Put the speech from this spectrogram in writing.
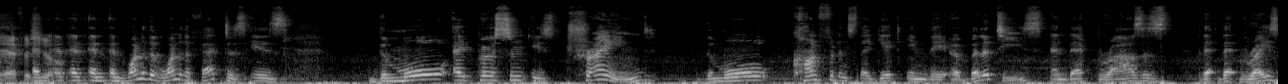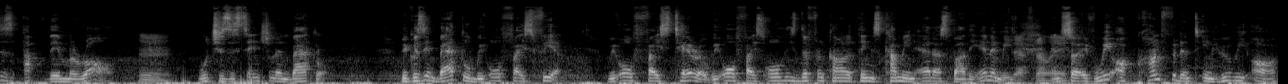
yeah, for and, sure. and, and, and, and one of the one of the factors is the more a person is trained the more confidence they get in their abilities and that rises that, that raises up their morale Hmm. which is essential in battle. Because in battle, we all face fear. We all face terror. We all face all these different kind of things coming at us by the enemy. Definitely. And so, if we are confident in who we are,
